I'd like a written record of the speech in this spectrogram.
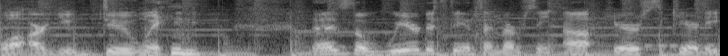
what are you doing? that is the weirdest dance I've ever seen. Up oh, here's security.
